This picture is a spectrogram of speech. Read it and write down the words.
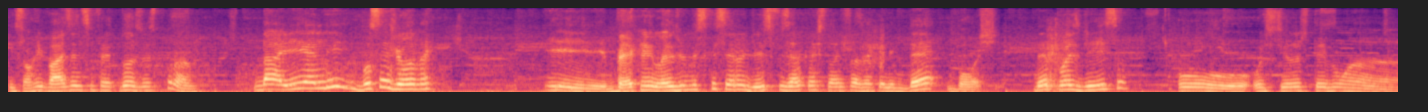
e são rivais, eles se enfrentam duas vezes por ano. Daí ele bocejou, né? E Becker e Landry não esqueceram disso, fizeram questão de fazer aquele deboche. Depois disso, o, o Steelers teve uma,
